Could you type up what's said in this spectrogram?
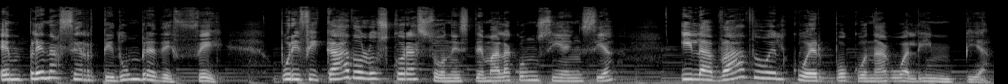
en plena certidumbre de fe, purificado los corazones de mala conciencia y lavado el cuerpo con agua limpia.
